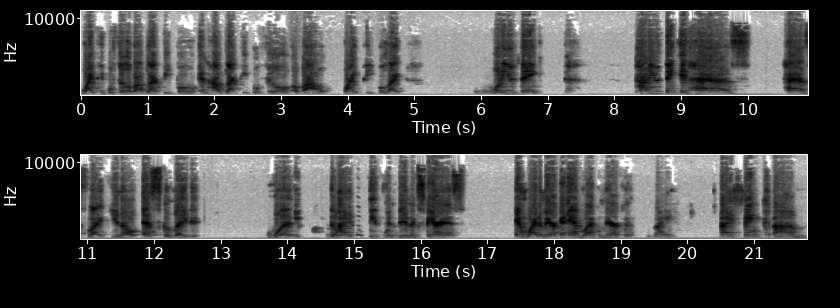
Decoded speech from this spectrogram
white people feel about black people and how black people feel about white people. Like, what do you think? How do you think it has has like you know escalated what the I, we've been experienced in white America and Black America? Right. I think um,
